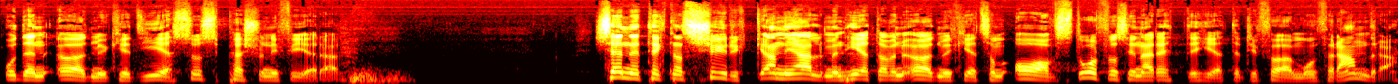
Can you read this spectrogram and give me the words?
och den ödmjukhet Jesus personifierar? Kännetecknas kyrkan i allmänhet av en ödmjukhet som avstår från sina rättigheter till förmån för andra?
